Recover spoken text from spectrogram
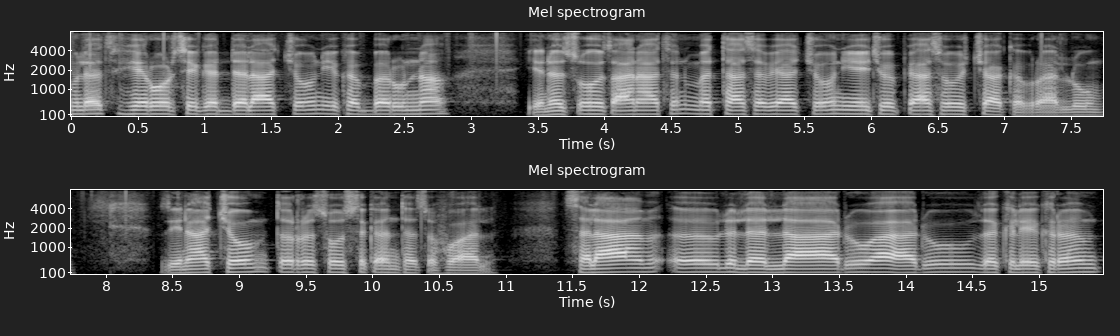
ዕለት ሄሮድስ የገደላቸውን የከበሩና የነጹ ሕፃናትን መታሰቢያቸውን የኢትዮጵያ ሰዎች ያከብራሉ። ዜናቸውም ጥር ሶስት ቀን ተጽፏል። ሰላም እብል ለላዱ አዱ ዘክሌ ክረምት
